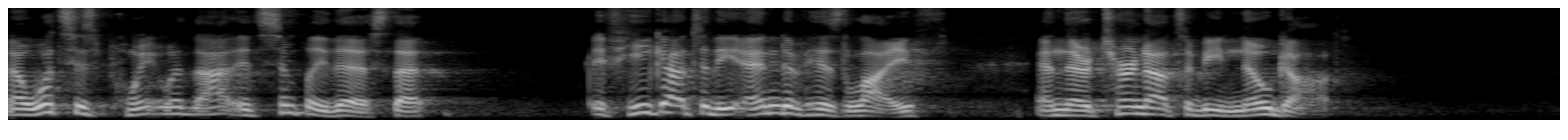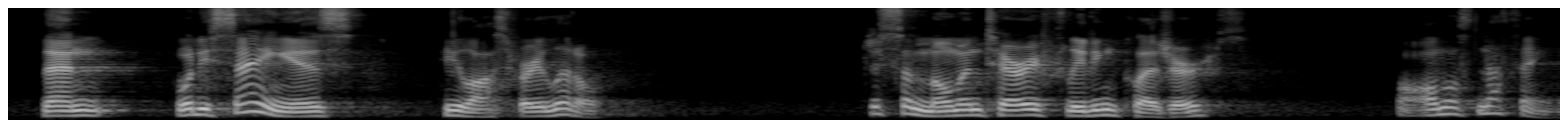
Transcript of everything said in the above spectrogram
Now, what's his point with that? It's simply this that if he got to the end of his life and there turned out to be no God, then what he's saying is he lost very little. Just some momentary, fleeting pleasures, almost nothing.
